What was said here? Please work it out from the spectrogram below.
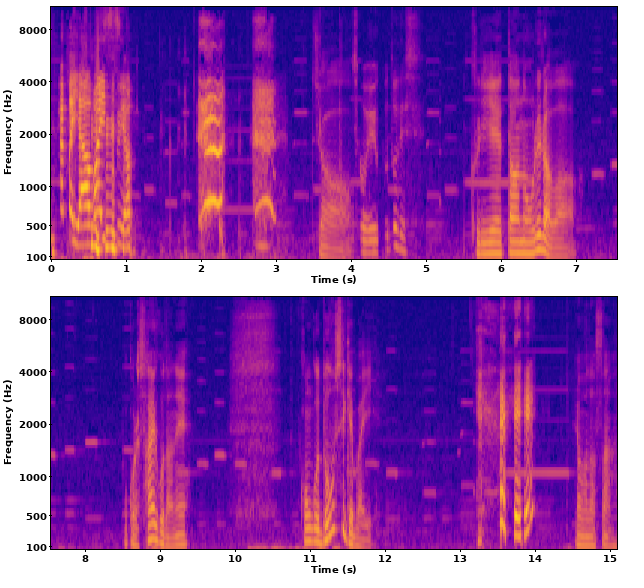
い方やばいっすよ。じゃあそういうことです。クリエイターの俺らはこれ最後だね。今後どうしていけばいい？山田さん。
